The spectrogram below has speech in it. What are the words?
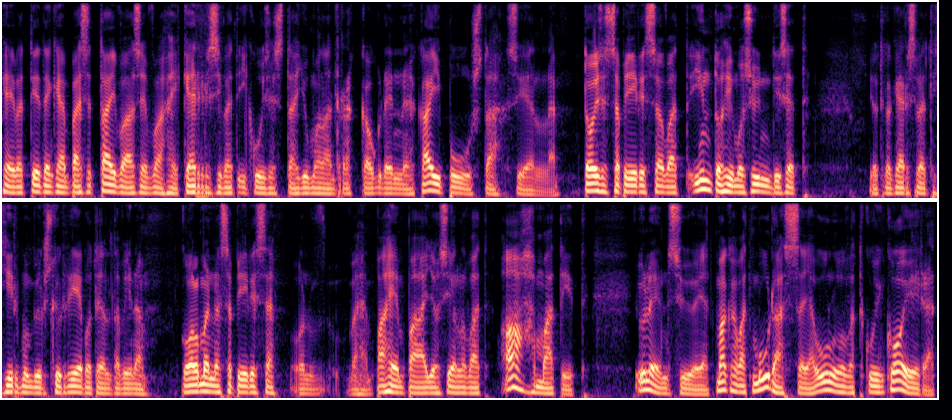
He eivät tietenkään pääse taivaaseen, vaan he kärsivät ikuisesta Jumalan rakkauden kaipuusta siellä. Toisessa piirissä ovat intohimosyntiset, jotka kärsivät hirmumyrskyn riepoteltavina. Kolmannessa piirissä on vähän pahempaa jo, siellä ovat ahmatit, ylensyöjät, makavat mudassa ja ulvovat kuin koirat.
